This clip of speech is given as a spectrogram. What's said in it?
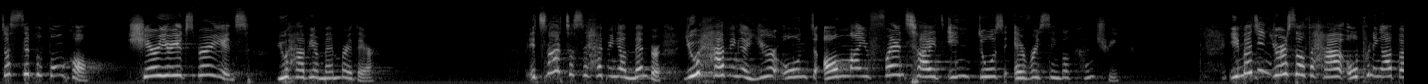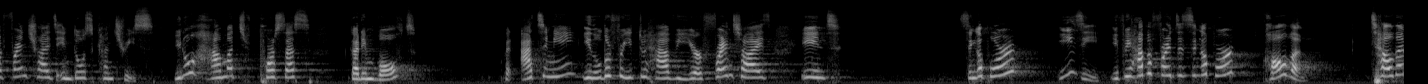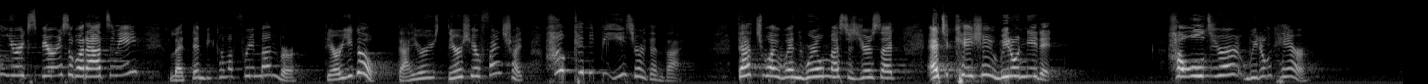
just simple phone call. Share your experience. You have your member there. It's not just having a member. You're having a, your own online franchise in those every single country. Imagine yourself have, opening up a franchise in those countries. You know how much process got involved? But Atomy, in order for you to have your franchise in Singapore, easy. If you have a friend in Singapore, call them. Tell them your experience about Atomy. Let them become a free member. There you go. Your, there's your franchise. How can it be easier than that? That's why when Royal Masters Year said, education, we don't need it. How old you are, we don't care.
